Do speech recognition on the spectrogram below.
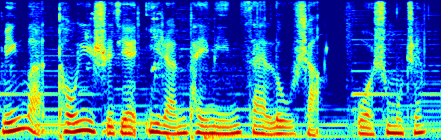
明晚同一时间依然陪您在路上，我是木真。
